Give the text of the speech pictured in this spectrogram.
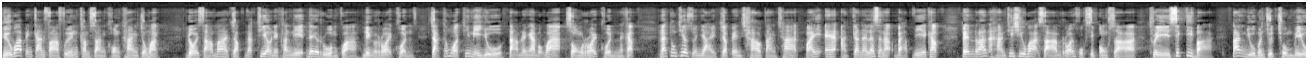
ถือว่าเป็นการฝ่าฝืนคำสั่งของทางจังหวัด โดยสามารถจับนักเที่ยวในครั้งนี้ได้รวมกว่า 100 คน จากทั้งหมดที่มีอยู่ตามรายงานบอกว่า 200 คนนะครับนักท่องเที่ยวส่วนใหญ่จะเป็นชาวต่างชาติ ไปแออัดกันในลักษณะแบบนี้ครับ เป็นร้านอาหารที่ชื่อว่า 360 องศา 360 bar ตั้งอยู่บนจุดชมวิว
